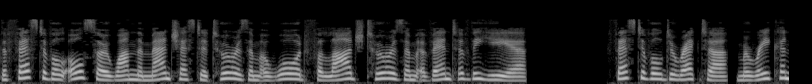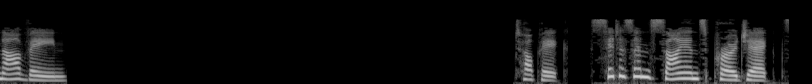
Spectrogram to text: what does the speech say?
The festival also won the Manchester Tourism Award for Large Tourism Event of the Year. Festival Director, Marieke Navin Topic: Citizen science projects.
